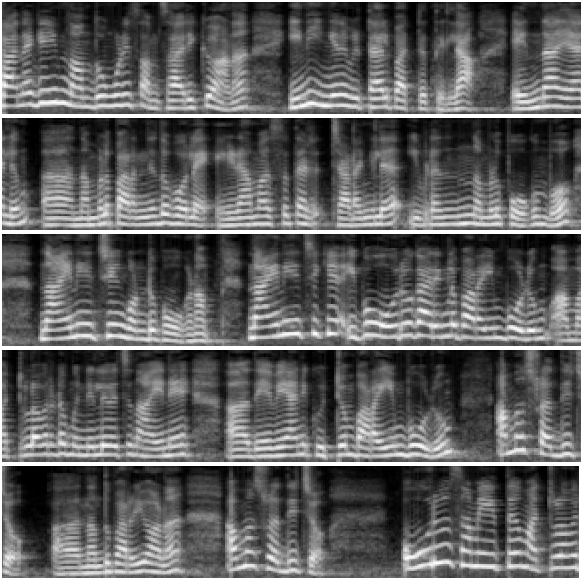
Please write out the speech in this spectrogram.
കനകയും നന്ദും കൂടി സംസാരിക്കുവാണ്. ഇനി ഇങ്ങനെ വിട്ടാൽ പറ്റത്തില്ല. എന്തായാലും നമ്മൾ പറഞ്ഞതുപോലെ ഏഴാം മാസത്തെ ചടങ്ങിൽ ഇവിടെ നിന്ന് നമ്മൾ പോകുമ്പോൾ നയനേച്ചിയും കൊണ്ടുപോകണം. നയനേച്ചിക്ക് ഇപ്പോൾ ഓരോ കാര്യങ്ങൾ പറയുമ്പോഴും മറ്റുള്ളവരുടെ മുന്നിൽ വെച്ച് നയനെ ദേവയാനി കുറ്റം പറയുമ്പോഴും അമ്മ ശ്രദ്ധിച്ചോ? നന്ദു പറയുവാണ് അമ്മ ശ്രദ്ധിച്ചോ? ഓരോ സമയത്ത് മറ്റുള്ളവർ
